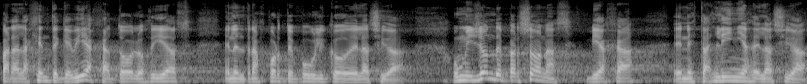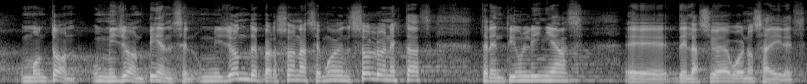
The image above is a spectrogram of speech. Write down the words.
para la gente que viaja todos los días en el transporte público de la ciudad. Un millón de personas viaja en estas líneas de la ciudad. Un montón, un millón, piensen, un millón de personas se mueven solo en estas 31 líneas eh, de la ciudad de Buenos Aires.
